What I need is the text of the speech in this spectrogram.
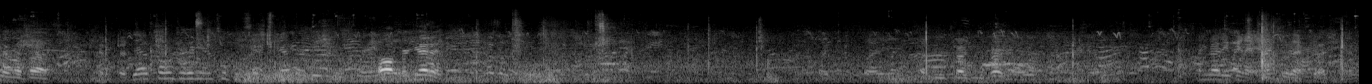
together with Oh, forget it. I'm not even going to answer that question.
